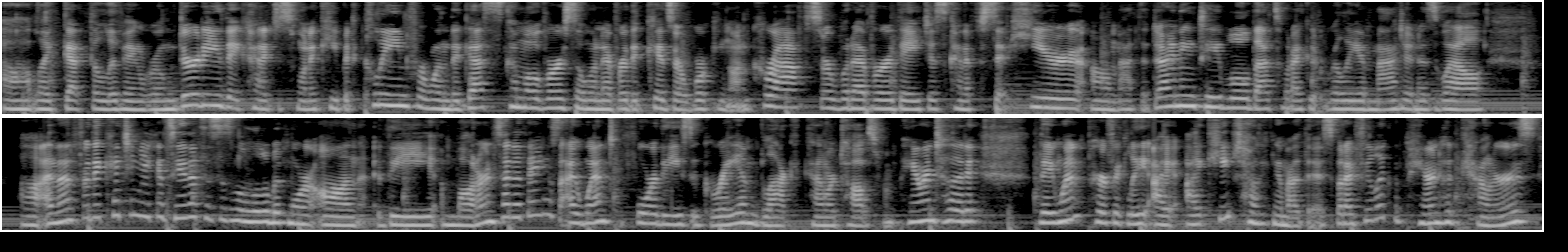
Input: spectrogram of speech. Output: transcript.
uh, like get the living room dirty. They kind of just want to keep it clean for when the guests come over. So whenever the kids are working on crafts or whatever, they just kind of sit here um, at the dining table. That's what I could really imagine as well. Uh, and then for the kitchen, you can see that this is a little bit more on the modern side of things. I went for these gray and black countertops from Parenthood. They went perfectly. I, I keep talking about this, but I feel like the Parenthood counters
